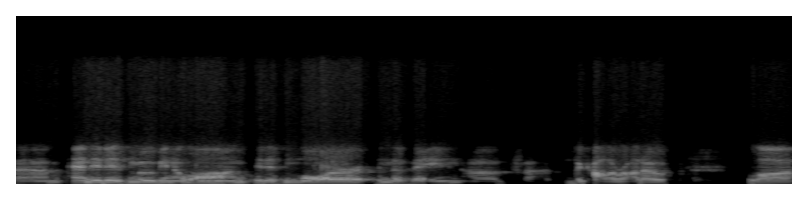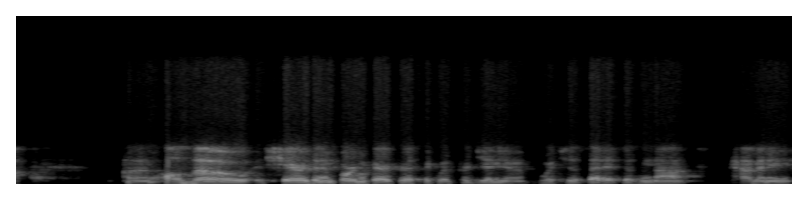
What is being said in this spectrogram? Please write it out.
um, and it is moving along. It is more in the vein of uh, the Colorado law um, although it shares an important characteristic with Virginia, which is that it does not have any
